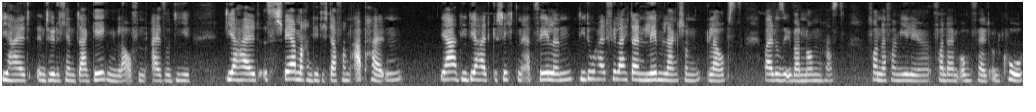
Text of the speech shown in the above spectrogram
die halt in Tüdelchen dagegen laufen, also die dir halt es schwer machen, die dich davon abhalten, ja, die dir halt Geschichten erzählen, die du halt vielleicht dein Leben lang schon glaubst, weil du sie übernommen hast von der Familie, von deinem Umfeld und co.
